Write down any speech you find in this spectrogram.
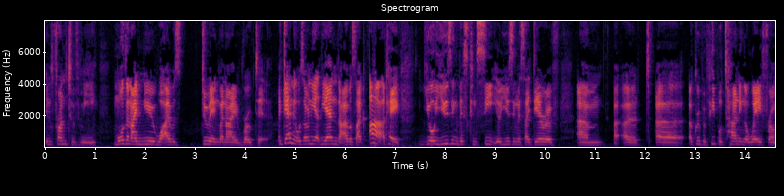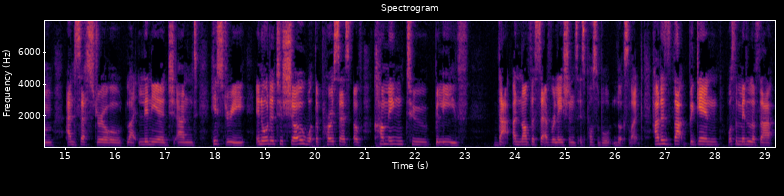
in front of me more than I knew what I was doing when I wrote it. Again, it was only at the end that I was like, ah, okay, you're using this conceit, you're using this idea of um, a, a, a group of people turning away from ancestral like lineage and history in order to show what the process of coming to believe that another set of relations is possible looks like. How does that begin? What's the middle of that?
